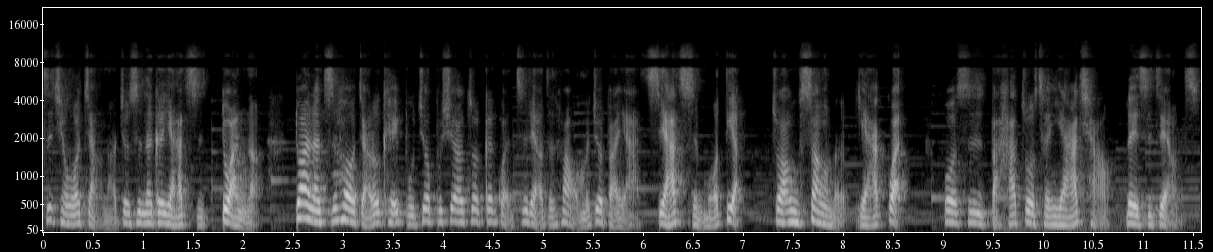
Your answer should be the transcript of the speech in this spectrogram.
之前我讲了，就是那个牙齿断了，断了之后，假如可以补救，不需要做根管治疗的话，我们就把牙牙齿磨掉，装上了牙冠，或是把它做成牙桥，类似这样子。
